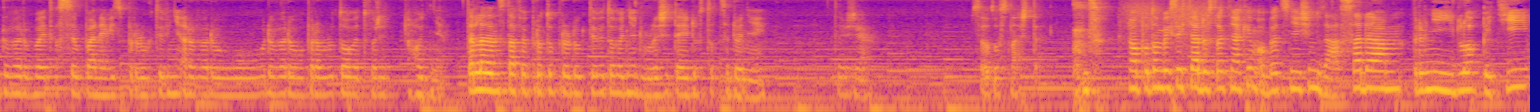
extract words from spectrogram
dovedu být asi úplně nejvíc produktivní a dovedu, dovedu opravdu toho vytvořit hodně. Tenhle ten stav je pro tu produktivitu hodně důležitý, dostat se do něj. Takže se o to snažte. no a potom bych se chtěla dostat k nějakým obecnějším zásadám. První jídlo, pití.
